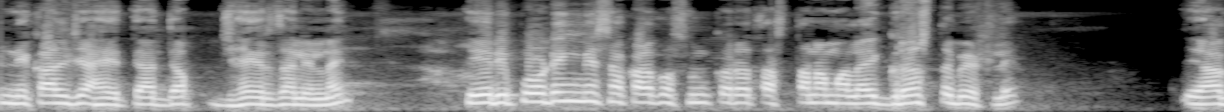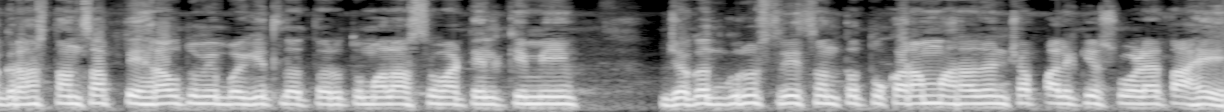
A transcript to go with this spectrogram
निकाल जे आहे ते अद्याप जाहीर झालेले नाही हे रिपोर्टिंग मी सकाळपासून करत असताना मला एक ग्रस्त भेटले. या ग्रहस्थांचा पेहराव तुम्ही बघितलं तर तुम्हाला असं वाटेल की मी जगद्गुरु श्री संत तुकाराम महाराजांच्या पालखी सोहळ्यात आहे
